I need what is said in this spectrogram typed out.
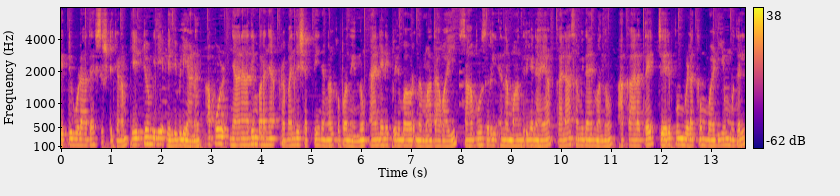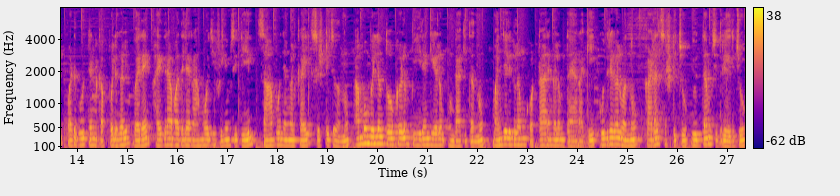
തെറ്റുകൂടാതെ സൃഷ്ടിക്കണം. ഏറ്റവും വലിയ വെല്ലുവിളിയാണ്. അപ്പോൾ ഞാൻ ആദ്യം പറഞ്ഞ പ്രപഞ്ച ശക്തി ഞങ്ങൾക്കൊപ്പം നിന്നു. ആന്റണി പെരുമ്പാവൂർ നിർമ്മാതാവായി സാബു സിറിൽ എന്ന മാന്ത്രികനായ കലാസംവിധായൻ വന്നു. അക്കാലത്തെ ചെരുപ്പും വിളക്കും വടിയും മുതൽ പടുകൂറ്റൻ കപ്പലുകൾ വരെ ഹൈദരാബാദിലെ റാമോജി ഫിലിം സിറ്റിയിൽ സാബു ഞങ്ങൾക്കായി സൃഷ്ടിച്ചു തന്നു. അമ്പും വില്ലും തോക്കുകളും പീരങ്കികളും ഉണ്ടാക്കി തന്നു. മഞ്ചലുകളും കൊട്ടാരങ്ങളും തയ്യാറാക്കി കുതിരകൾ വന്നു. കടൽ സൃഷ്ടിച്ചു. യുദ്ധം ചിത്രീകരിച്ചു.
